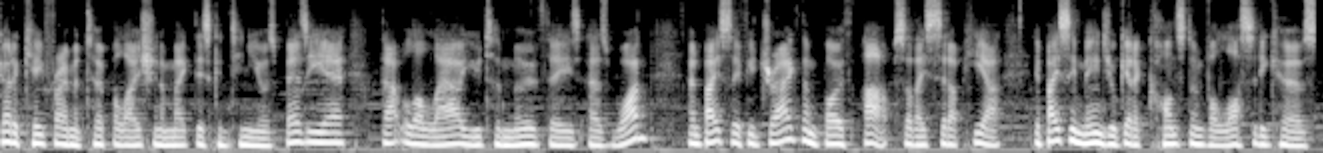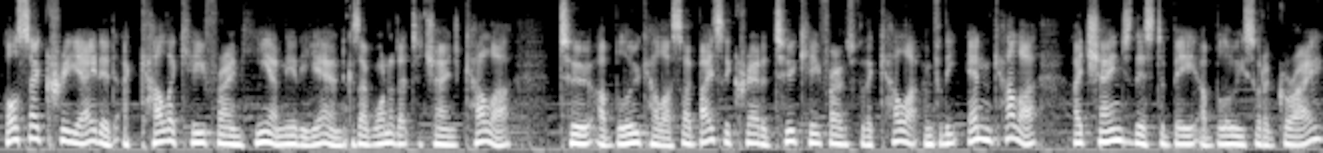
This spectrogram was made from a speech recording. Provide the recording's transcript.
Go to keyframe interpolation and make this continuous Bezier. That will allow you to move these as one. And basically if you drag them both up so they sit up here, it basically means you'll get a constant velocity curves. Also created a color keyframe here near the end because I wanted it to change color to a blue color. So I basically created two keyframes for the color and for the end color, I change this to be a bluey sort of gray,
